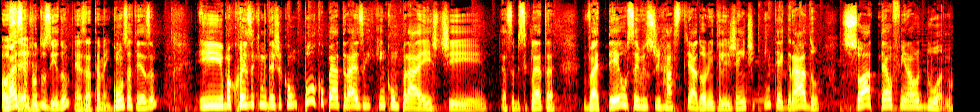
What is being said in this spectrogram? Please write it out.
Ou vai ser seja- produzido, Exatamente. com certeza. E uma coisa que me deixa com um pouco o pé atrás é que quem comprar este, essa bicicleta vai ter o serviço de rastreador inteligente integrado só até o final do ano.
